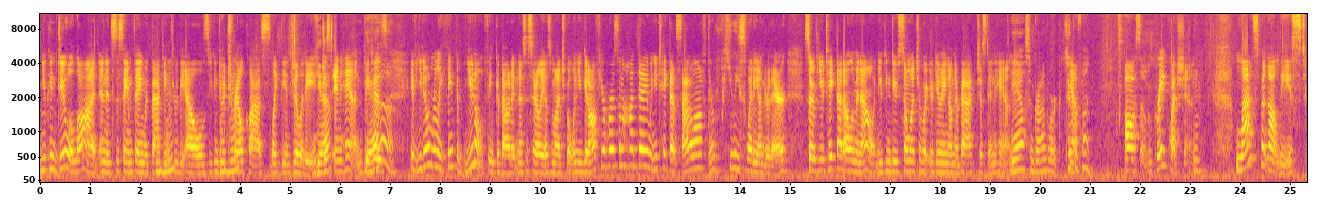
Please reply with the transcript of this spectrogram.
You can do a lot, and it's the same thing with backing mm-hmm. through the L's. You can do a mm-hmm. trail class like the agility, Yep. just in hand because Yeah. If you don't really think of, you don't think about it necessarily as much, but when you get off your horse on a hot day, when you take that saddle off, they're really sweaty under there. So if you take that element out, you can do so much of what you're doing on their back just in hand. Yeah, some groundwork. Super Yeah. fun. Awesome. Great question. Last but not least,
